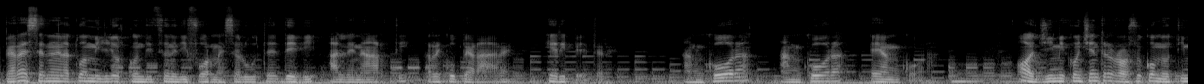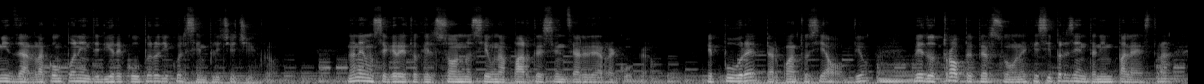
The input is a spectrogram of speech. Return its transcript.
Per essere nella tua miglior condizione di forma e salute devi allenarti, recuperare e ripetere. Ancora, ancora e ancora. Oggi mi concentrerò su come ottimizzare la componente di recupero di quel semplice ciclo. Non è un segreto che il sonno sia una parte essenziale del recupero. Eppure, per quanto sia ovvio, vedo troppe persone che si presentano in palestra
